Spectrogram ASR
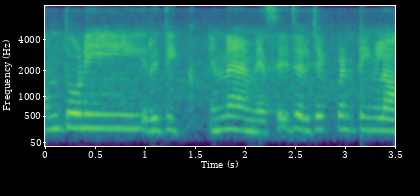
அந்தோனி ரித்திக் என்ன மெசேஜை ரிஜெக்ட் பண்ணிட்டீங்களா?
